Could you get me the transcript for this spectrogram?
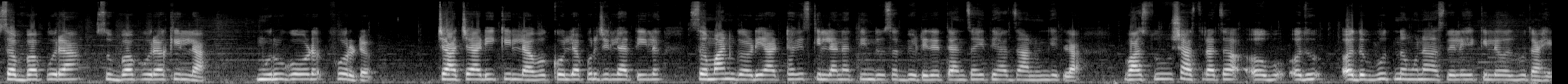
सब्बापुरा सुब्बापुरा किल्ला मुरुगोड फोर्ट चाचाडी किल्ला व कोल्हापूर जिल्ह्यातील समानगड या अठ्ठावीस किल्ल्यांना तीन दिवसात भेटी देत त्यांचा इतिहास जाणून घेतला. वास्तुशास्त्राचा अभ अधु अद्भुत नमुना असलेले हे किल्ले अद्भुत आहे.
